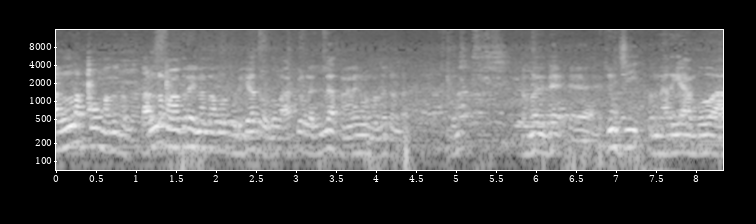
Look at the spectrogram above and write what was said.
കള്ളപ്പവും വന്നിട്ടുണ്ട്. കള്ള് മാത്രമേ ഇന്നത്തെ നമ്മൾ കുടിക്കാത്തുള്ളൂ. ബാക്കിയുള്ള എല്ലാ സാധനങ്ങളും വന്നിട്ടുണ്ട്. അപ്പം നമ്മളിതിന്റെ രുചി ഒന്നറിയാൻ പോവാ.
